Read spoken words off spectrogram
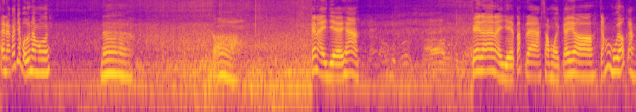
Đây nè có trái bự nè mọi người. Nè. Đó cái này về ha. Cái này về tách ra xong rồi cái ờ, chấm muối ớt ăn.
